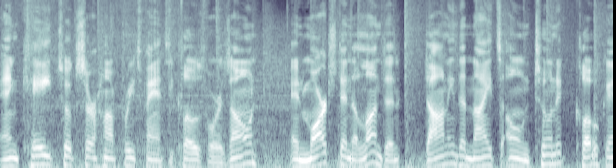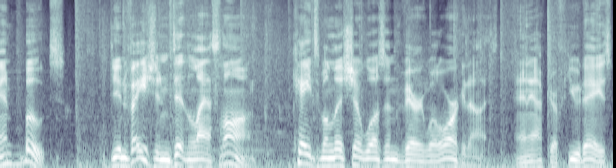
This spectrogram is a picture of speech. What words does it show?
and Cade took Sir Humphrey's fancy clothes for his own and marched into London donning the knight's own tunic, cloak, and boots. The invasion didn't last long. Cade's militia wasn't very well organized, and after a few days,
